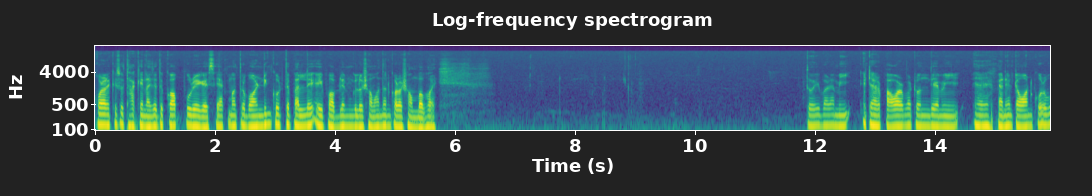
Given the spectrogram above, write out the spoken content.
করার কিছু থাকে না। যেহেতু কপ পুড়ে গেছে, একমাত্র বন্ডিং করতে পারলে এই প্রবলেমগুলো সমাধান করা সম্ভব হয়। তো এবার আমি এটার পাওয়ার বাটন দিয়ে আমি প্যানেলটা অন করব।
